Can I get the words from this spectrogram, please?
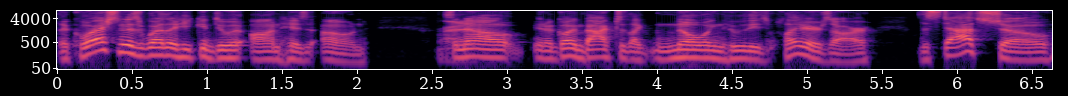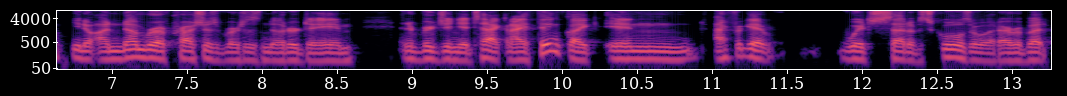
The question is whether he can do it on his own. Right. So now, you know, going back to like knowing who these players are, the stats show, you know, a number of pressures versus Notre Dame and Virginia Tech. And I think like in, I forget which set of schools or whatever, but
